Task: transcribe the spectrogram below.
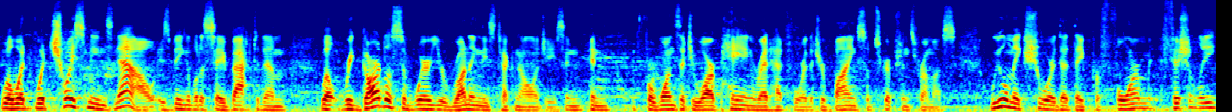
Well, what, what choice means now is being able to say back to them, well, regardless of where you're running these technologies, and, and for ones that you are paying Red Hat for, that you're buying subscriptions from us, we will make sure that they perform efficiently,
